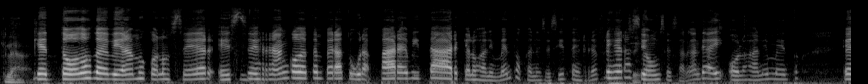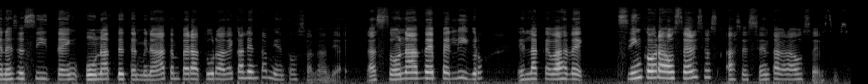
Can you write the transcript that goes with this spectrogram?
Claro. Que todos debiéramos conocer ese rango de temperatura para evitar que los alimentos que necesiten refrigeración se salgan de ahí o los alimentos que necesiten una determinada temperatura de calentamiento salgan de ahí. La zona de peligro es la que va de 5 grados Celsius a 60 grados Celsius.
